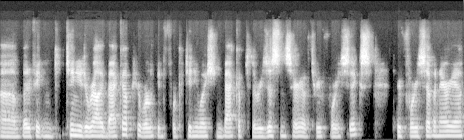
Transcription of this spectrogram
Uh, but if it can continue to rally back up here, we're looking for continuation back up to the resistance area of 346, 347 area.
